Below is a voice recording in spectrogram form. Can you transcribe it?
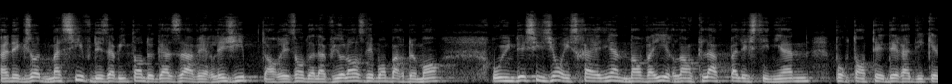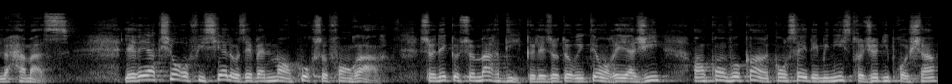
Un exode massif des habitants de Gaza vers l'Égypte en raison de la violence des bombardements ou une décision israélienne d'envahir l'enclave palestinienne pour tenter d'éradiquer le Hamas. Les réactions officielles aux événements en cours se font rares. Ce n'est que ce mardi que les autorités ont réagi en convoquant un Conseil des ministres jeudi prochain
